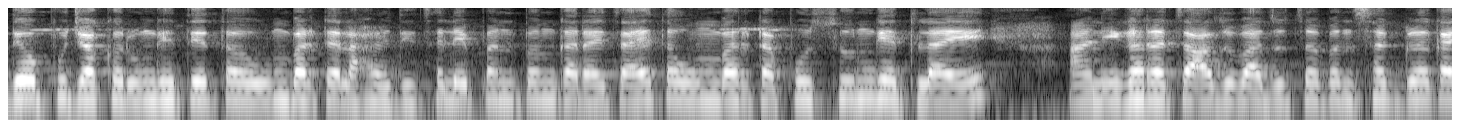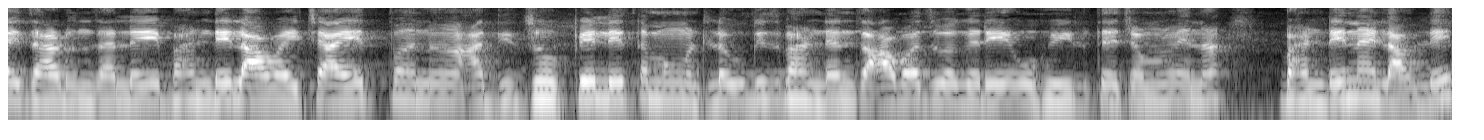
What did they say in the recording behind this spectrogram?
देवपूजा करून घेते. तर उंबरट्याला हळदीचं लेपन पण करायचं आहे. तर उंबरटा पुसून घेतला आहे आणि घराचं आजूबाजूचं पण सगळं काही झाडून झालं आहे भांडे लावायचे आहेत पण आधी झोपेले. तर मग म्हटलं उगीच भांड्यांचा आवाज वगैरे होईल. त्याच्यामुळे ना भांडे नाही लावले.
